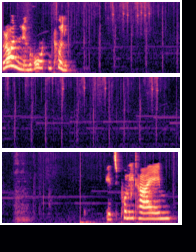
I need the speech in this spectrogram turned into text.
Ron im roten Pulli. It's Pulli time.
